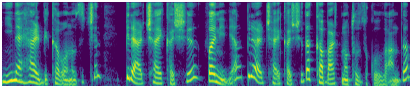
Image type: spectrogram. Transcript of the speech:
Yine her bir kavanoz için birer çay kaşığı vanilya, birer çay kaşığı da kabartma tozu kullandım.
